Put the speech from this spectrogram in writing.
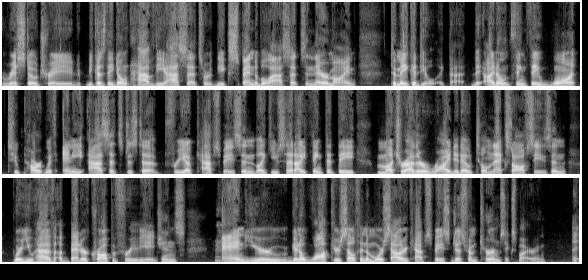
Risto trade because they don't have the assets or the expendable assets in their mind to make a deal like that. They, I don't think they want to part with any assets just to free up cap space. And like you said, I think that they much rather ride it out till next offseason where you have a better crop of free agents and you're going to walk yourself into more salary cap space just from terms expiring. I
